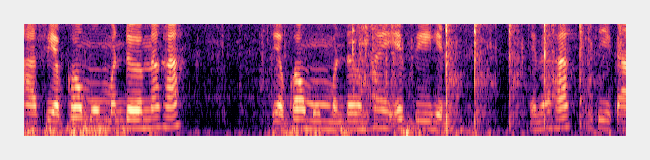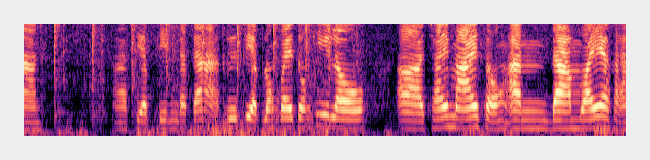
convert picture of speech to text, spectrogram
อ่าเสียบเข้ามุมเหมือนเดิมนะคะ เสียบเข้ามุมเหมือนเดิมให้ FC เห็น เห็นไหมคะ วิธีการอ่าเสียบตีนตะกร้า คือเสียบลงไปตรงที่เราอ่าใช้ไม้สองอันดามไว้อะค่ะ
